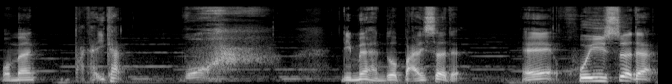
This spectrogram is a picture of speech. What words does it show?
我们打开一看，哇，里面很多白色的，哎，灰色的，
